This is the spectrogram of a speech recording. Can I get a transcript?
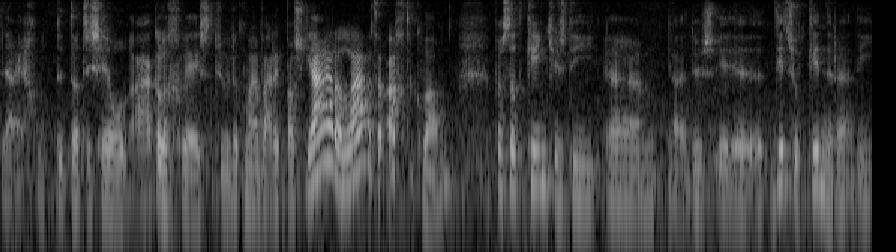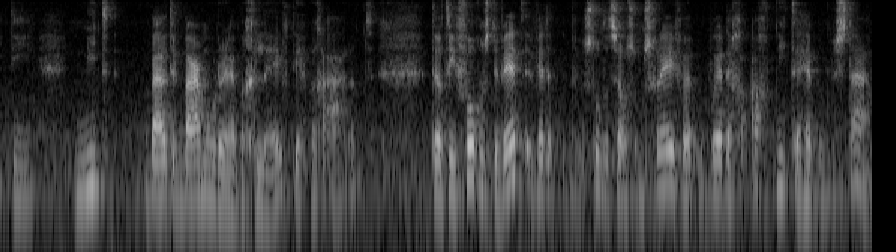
nou ja goed, dat is heel akelig geweest natuurlijk, maar waar ik pas jaren later achter kwam, was dat kindjes die, um, dus uh, dit soort kinderen, die, die niet buiten de baarmoeder hebben geleefd, die hebben geademd, dat die volgens de wet, werd het, stond het zelfs omschreven, werden geacht niet te hebben bestaan.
